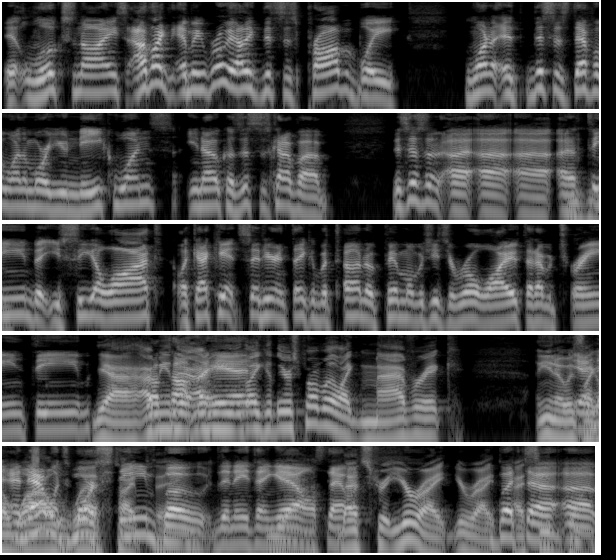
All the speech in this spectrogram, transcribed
It looks nice. I like. I mean, really, I think this is probably one. It, this is definitely one of the more unique ones. You know, because this is kind of a this isn't a a, a, a Mhm. theme that you see a lot. Like I can't sit here and think of a ton of pinball machines in real life that have a train theme. Yeah, I mean, there, I mean, like there's probably like Maverick. You know, it's and, like a and Wild that one's more steamboat than anything Yeah, else. That that's true. You're right. You're right. But uh, uh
